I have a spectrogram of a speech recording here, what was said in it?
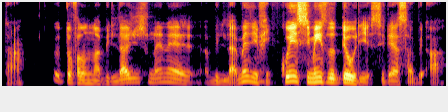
tá? Eu estou falando habilidade, isso não é né, habilidade, mas enfim, conhecimento da teoria seria essa a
